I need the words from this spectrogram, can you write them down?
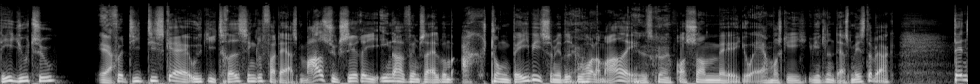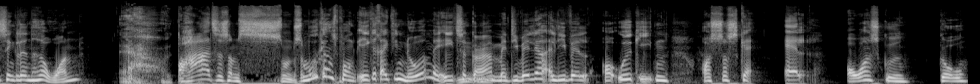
Det er U2. Ja. Fordi de skal udgive tredje single fra deres meget succesrige 91'er album Achtung Baby, som jeg ved, ja, du holder meget af, og som øh, jo er måske i virkeligheden deres mesterværk. Den single, den hedder One, Ja, og har altså som, som, som udgangspunkt ikke rigtig noget med AIDS at gøre, men de vælger alligevel at udgive den, og så skal al overskud gå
